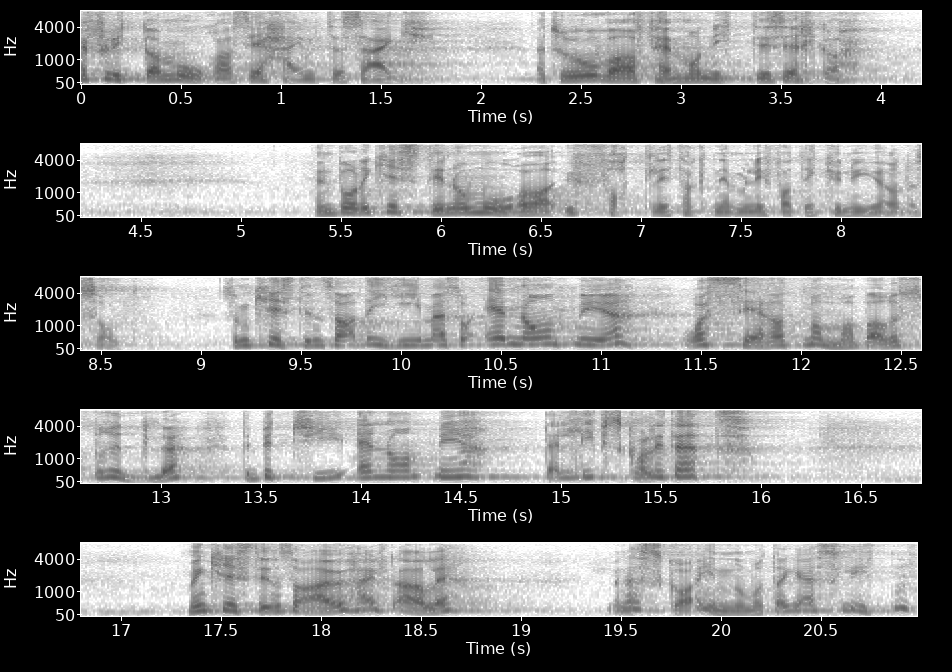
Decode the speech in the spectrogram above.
har flytta mora si hjem til seg. Jeg tror hun var 95 ca. Men både Kristin og mora var ufattelig takknemlige for at jeg kunne gjøre det sånn. Som Kristin sa, det gir meg så enormt mye. Og jeg ser at mamma bare sprudler. Det betyr enormt mye. Det er livskvalitet. Men Kristin sa òg helt ærlig men jeg skal innrømme at jeg er sliten.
